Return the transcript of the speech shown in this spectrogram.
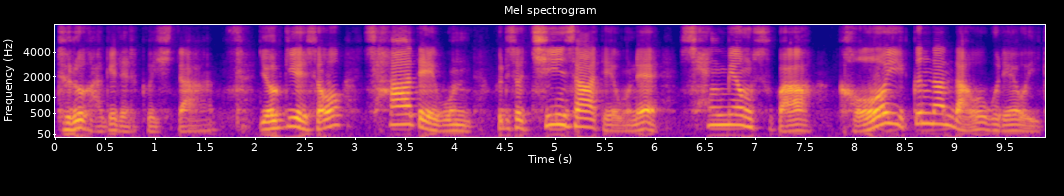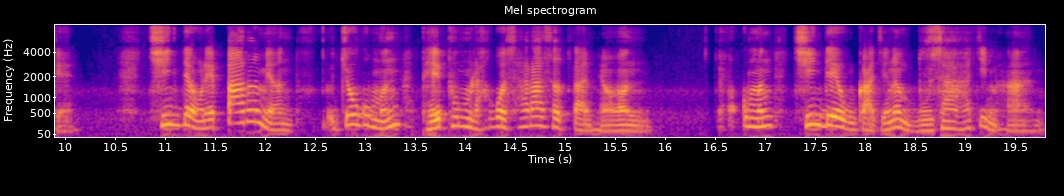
들어가게 될 것이다. 여기에서 사대운 그래서 진사대운의 생명수가 거의 끝난다고 그래요 이게. 진대운에 빠르면 조금은 배품을 하고 살았었다면 조금은 진대운까지는 무사하지만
